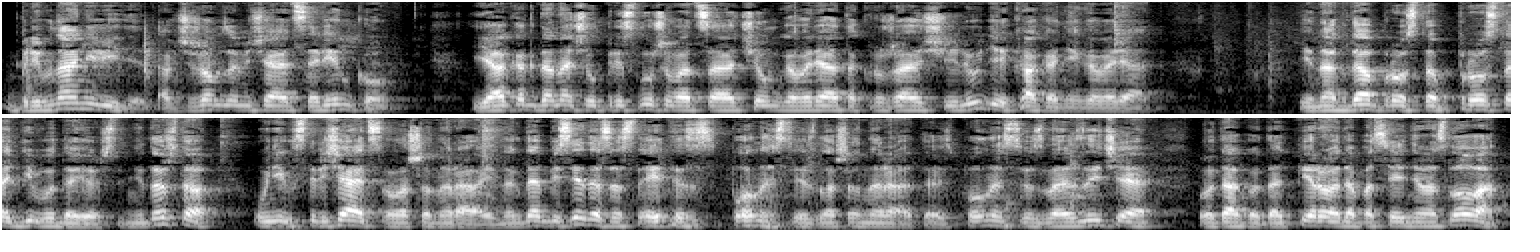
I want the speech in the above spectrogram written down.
бревна не видит, а в чужом замечает соринку. Я когда начал прислушиваться, о чем говорят окружающие люди, как они говорят, иногда просто, просто диву даешься. Не то, что у них встречается лошонара, иногда беседа состоит из, полностью из лошонара, то есть полностью злоязычия, вот так вот, от первого до последнего слова,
